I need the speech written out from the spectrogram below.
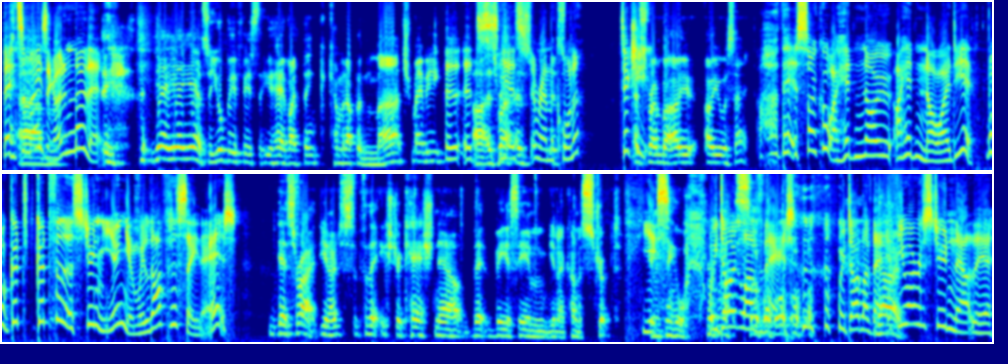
That's amazing. um, I didn't know that. yeah, yeah, yeah. So your beer fest that you have, I think, coming up in March, maybe. Uh, It's, uh, it's yeah, it's it's- around the it's- corner. It's actually That's run by OU, OUSA. oh, that is so cool. I had no I had no idea. Well, good good for the student union. We love to see that. That's right. You know, just for the extra cash now that VSM, you know, kind of stripped Yes. everything away. We don't us. love that. we don't love that. No. If you are a student out there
